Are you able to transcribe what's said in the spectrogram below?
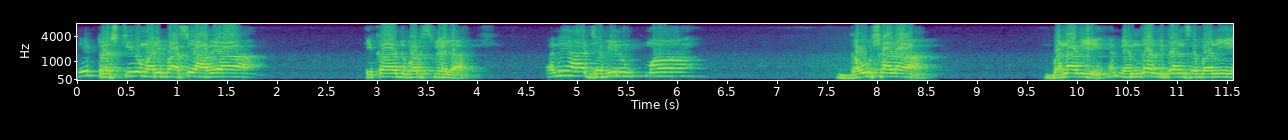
એ ટ્રસ્ટીઓ મારી પાસે આવ્યા એકાદ વર્ષ પહેલા. અને આ જમીનમાં ગૌશાળા બનાવીએ. અમદાવાદ વિધાનસભાની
